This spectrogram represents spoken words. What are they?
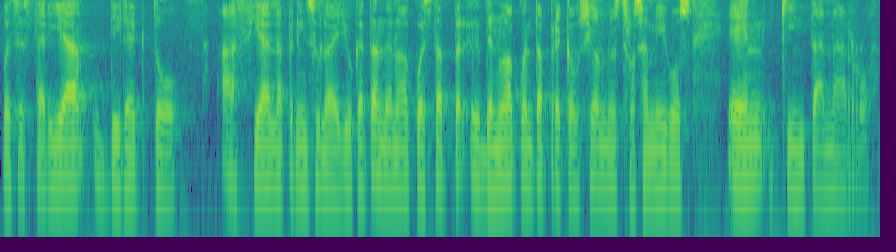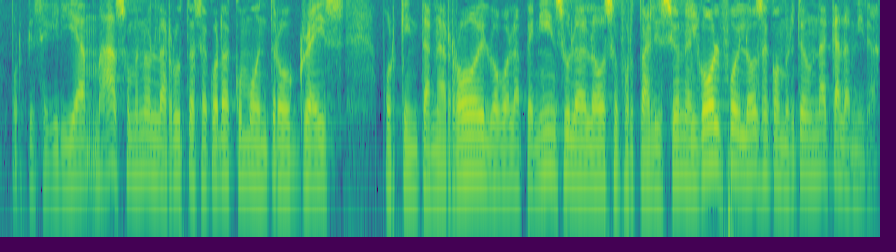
pues estaría directo hacia la península de Yucatán. De nueva, cuesta, de nueva cuenta, precaución nuestros amigos en Quintana Roo, porque seguiría más o menos la ruta. ¿Se acuerda cómo entró Grace por Quintana Roo y luego la península, y luego se fortaleció en el Golfo y luego se convirtió en una calamidad?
